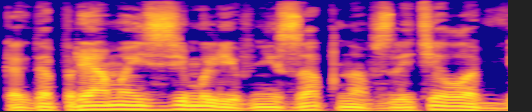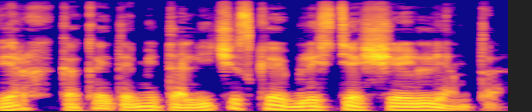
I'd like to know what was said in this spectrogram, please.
когда прямо из земли внезапно взлетела вверх какая-то металлическая блестящая лента.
